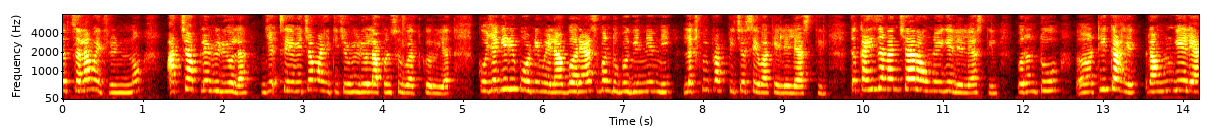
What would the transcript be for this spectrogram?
तर चला मैत्रिणींनो आजच्या आपल्या व्हिडिओला म्हणजे सेवेच्या माहितीच्या व्हिडिओला आपण सुरुवात करूयात. कोजागिरी पौर्णिमेला बऱ्याच बंधू भगिनींनी लक्ष्मी प्राप्तीच्या सेवा केलेल्या असतील. तर काही जणांच्या राहूनही गेलेल्या असतील. परंतु ठीक आहे राहून गेल्या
